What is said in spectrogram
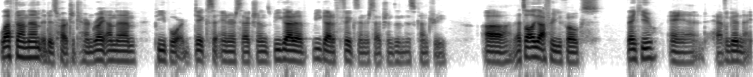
left on them, it is hard to turn right on them people are dicks at intersections. We gotta we gotta fix intersections in this country. Uh, that's all I got for you folks. Thank you and have a good night.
